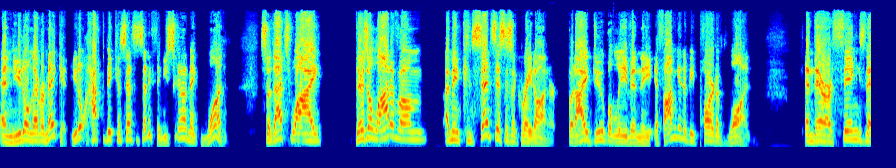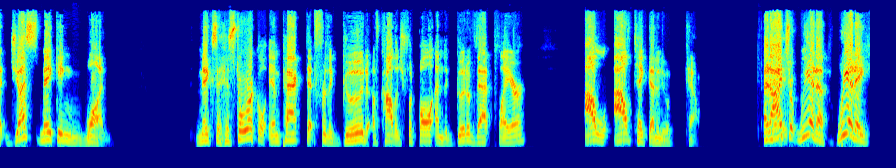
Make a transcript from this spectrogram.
and you don't ever make it you don't have to be consensus anything you just got to make one so that's why there's a lot of them i mean consensus is a great honor but i do believe in the if i'm going to be part of one and there are things that just making one makes a historical impact that for the good of college football and the good of that player i'll i'll take that into account. And i we had a we had a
